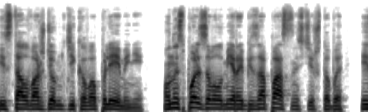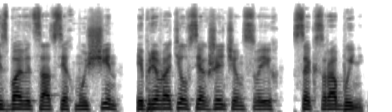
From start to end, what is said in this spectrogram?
и стал вождем дикого племени. Он использовал меры безопасности, чтобы избавиться от всех мужчин и превратил всех женщин в своих секс-рабынь.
